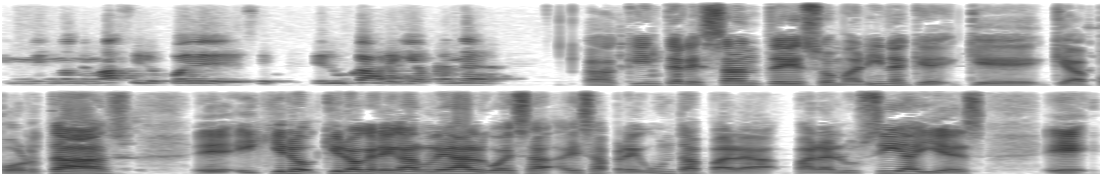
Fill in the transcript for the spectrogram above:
en donde más se lo puede educar y aprender. Ah, qué interesante eso, Marina, que, que, que aportás. Eh, y quiero, quiero agregarle algo a esa, a esa pregunta para, para Lucía y es, eh,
